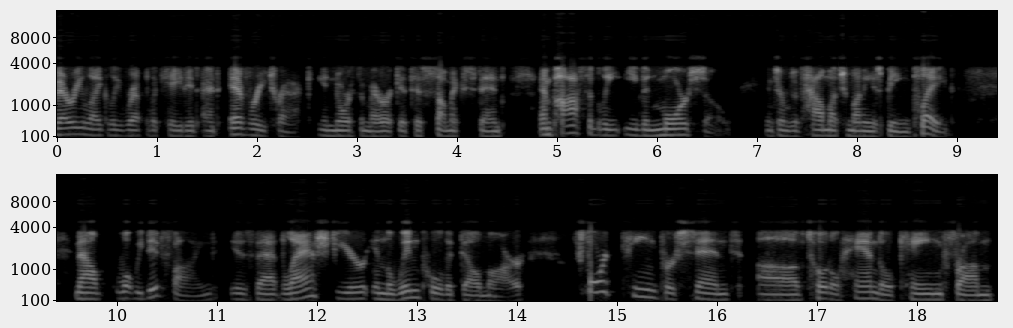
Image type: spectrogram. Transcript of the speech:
very likely replicated at every track in North America to some extent, and possibly even more so in terms of how much money is being played. Now, what we did find is that last year in the win pool at Del Mar, 14% of total handle came from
